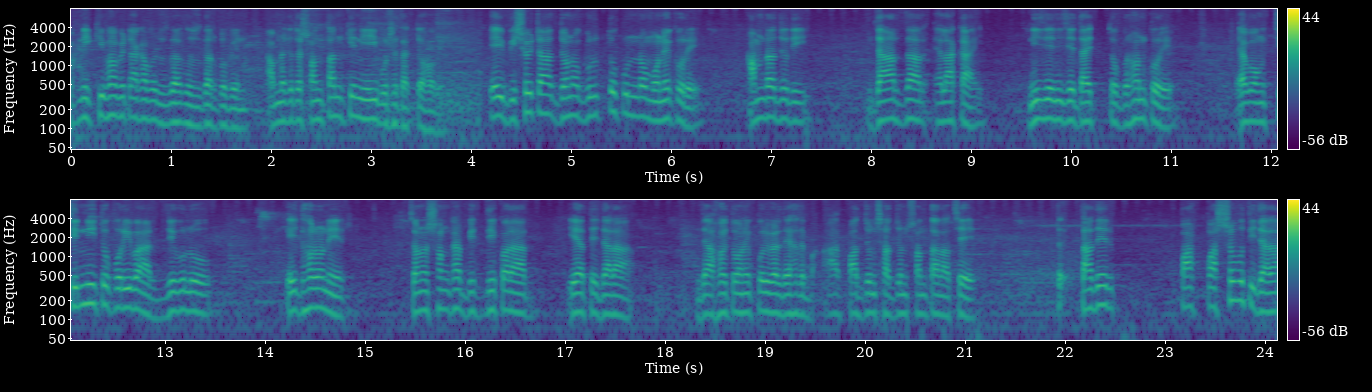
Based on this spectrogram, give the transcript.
আপনি কীভাবে টাকা রোজগার রোজগার করবেন? আপনাকে তো সন্তানকে নিয়েই বসে থাকতে হবে। এই বিষয়টা জনগুরুত্বপূর্ণ মনে করে আমরা যদি যার যার এলাকায় নিজে নিজে দায়িত্ব গ্রহণ করে এবং চিহ্নিত পরিবার যেগুলো এই ধরনের জনসংখ্যা বৃদ্ধি করার ইয়াতে যারা, যা হয়তো অনেক পরিবার দেখা যায় পাঁচজন, সাতজন সন্তান আছে তাদের পার্শ্ববর্তী যারা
